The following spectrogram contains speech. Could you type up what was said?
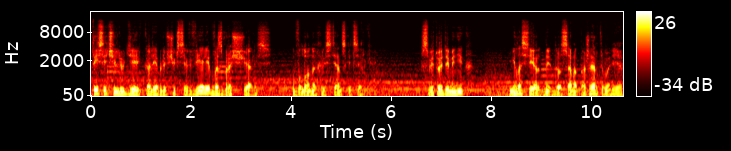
тысячи людей, колеблющихся в вере, возвращались в лоно христианской церкви. Святой Доминик, милосердный до самопожертвования,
